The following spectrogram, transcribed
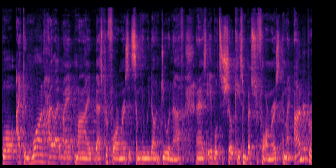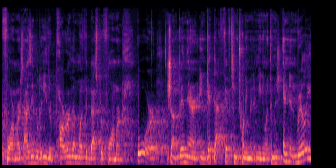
well i can one highlight my, my best performers. It's something we don't do enough. And i was able to showcase my best performers and my underperformers. I was able to either partner them with the best performer or jump in there and get that 15 20 minute meeting with them. And really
